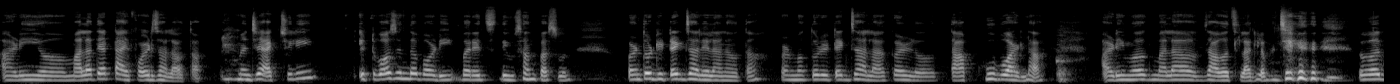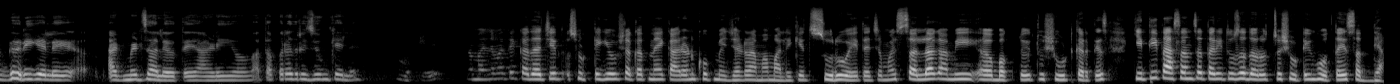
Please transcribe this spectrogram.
आणि मला त्यात टायफॉईड झाला होता. म्हणजे actually it was in the body बरेच दिवसांपासून. पण तो डिटेक्ट झालेला नव्हता. पण मग तो डिटेक्ट झाला कळलं. ताप खूप वाढला. आणि मग मला जावंच लागलं. म्हणजे मग घरी गेले ॲडमिट झाले होते आणि आता परत रिझ्यूम केले. माझ्या मते कदाचित सुट्टी घेऊ शकत नाही कारण खूप मेजर ड्रामा मालिकेत सुरू आहे. त्याच्यामुळे सलग आम्ही बघतोय तू शूट करतेस. किती तासांचं तरी तुझं दररोजचं शूटिंग होतंय सध्या?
